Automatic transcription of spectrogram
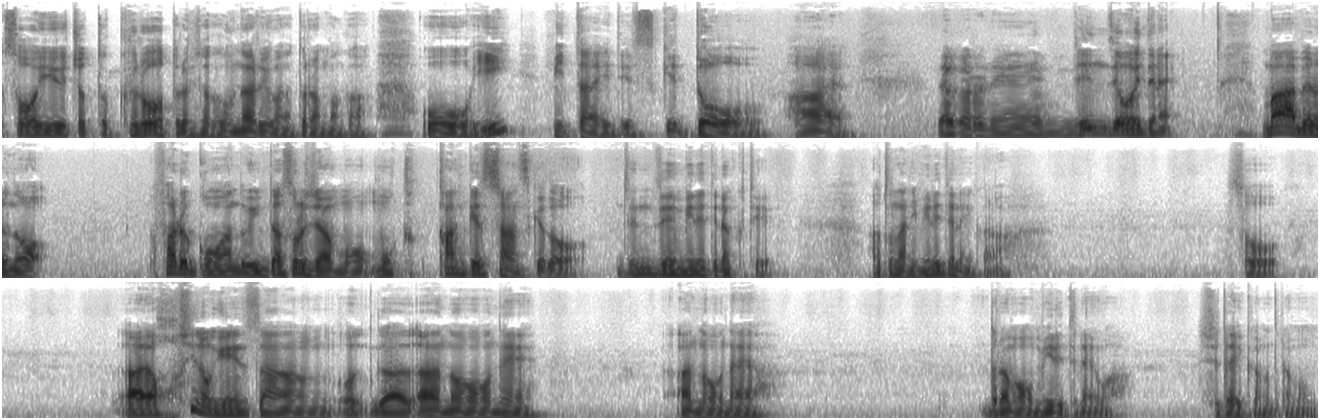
そういうちょっとクロートの人がうなるようなドラマが多いみたいですけど、はい。だからね、全然終えてない。マーベルのファルコンウィンターソルジャーももう完結したんですけど、全然見れてなくて。あと何見れてないかな？そう。あ、星野源さんが、あのね、あのね、ドラマも見れてないわ。主題歌のドラマも。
